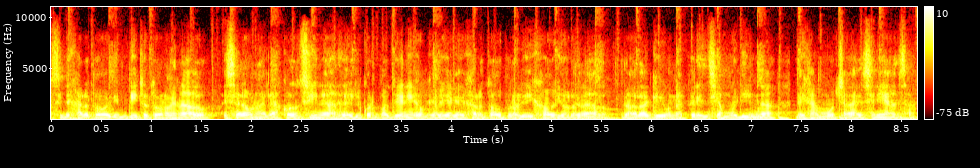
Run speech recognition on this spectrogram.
sin dejar todo limpito, todo ordenado. Esa era una de las consignas del cuerpo técnico, que había que dejar todo prolijo y ordenado. La verdad que es una experiencia muy linda, deja mucha enseñanza.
